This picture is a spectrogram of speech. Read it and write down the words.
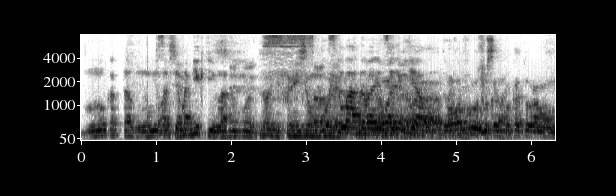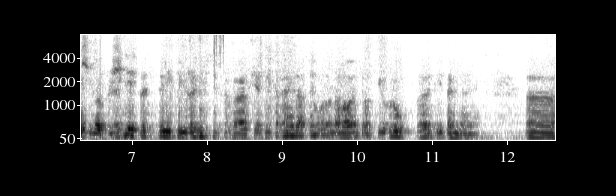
ну как-то ну, не совсем объективно С другой- Давайте перейдем более- складывается Давайте, диалог. да, по вопросу, как- по которому мы сюда пришли. Здесь представители различных э, общественных организаций города, волонтерских групп э, и так далее. Э,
